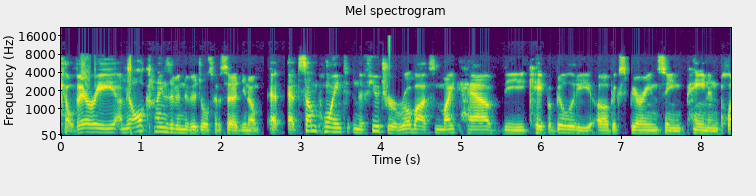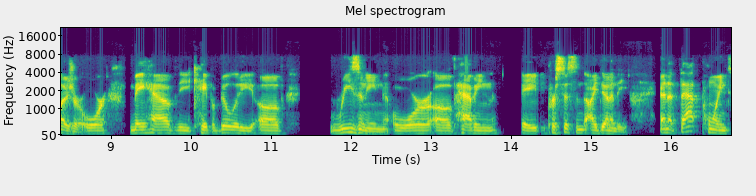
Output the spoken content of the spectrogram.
Calverley. I mean, all kinds of individuals have said, you know, at, at some point in the future, robots might have the capability of experiencing pain and pleasure, or may have the capability of reasoning or of having a persistent identity. And at that point,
